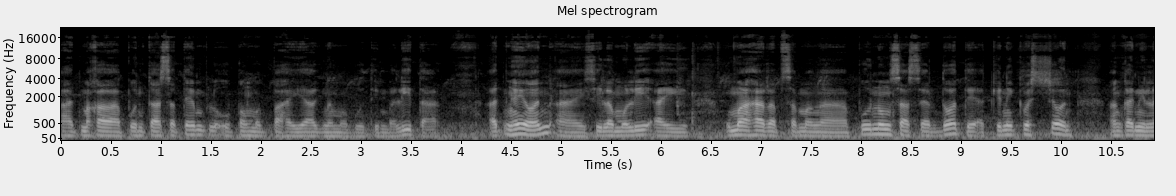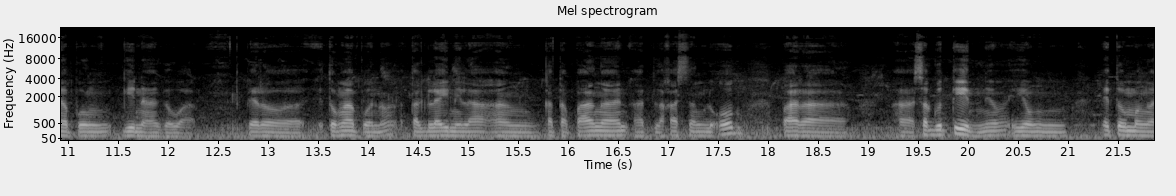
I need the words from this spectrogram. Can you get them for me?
at makapunta sa templo upang magpahayag ng mabuting balita. At ngayon ay sila muli ay umaharap sa mga punong saserdote at kinikwestiyon ang kanila pong ginagawa. Pero ito nga po, no, taglay nila ang katapangan at lakas ng loob para ah, sagutin no, yung itong mga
